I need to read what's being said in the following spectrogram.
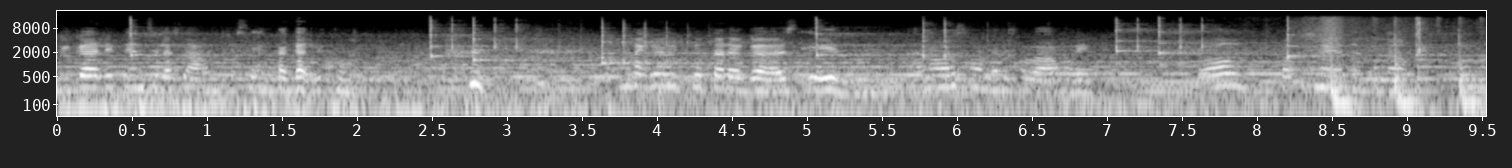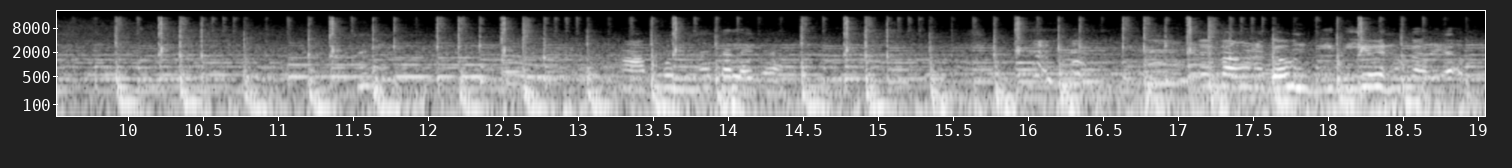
Gagalit din sila sa akin kasi ang tagal ko. tagal ko talaga as in. Ano oras naman sa bahay? 12. Tapos ngayon ano na. Ay. Hapon na talaga. May ba nagawang video na pare-upload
